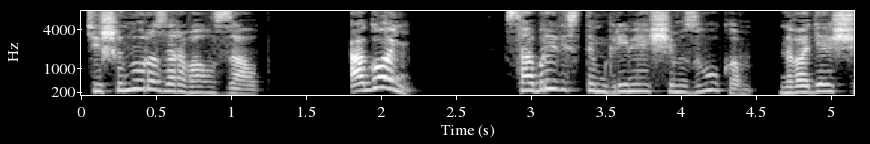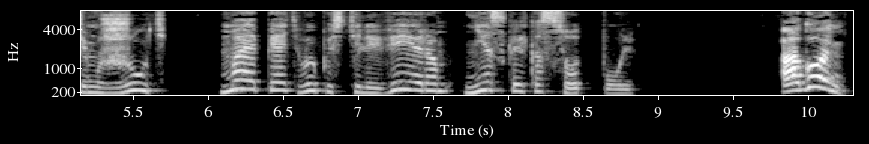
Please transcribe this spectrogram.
Тишину разорвал залп. «Огонь!» С обрывистым гремящим звуком, наводящим жуть, мы опять выпустили веером несколько сот пуль. «Огонь!»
